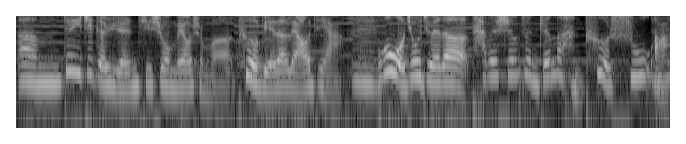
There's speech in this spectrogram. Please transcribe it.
嗯，对于这个人，其实我没有什么特别的了解啊。嗯，不过我就觉得他的身份真的很特殊啊。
